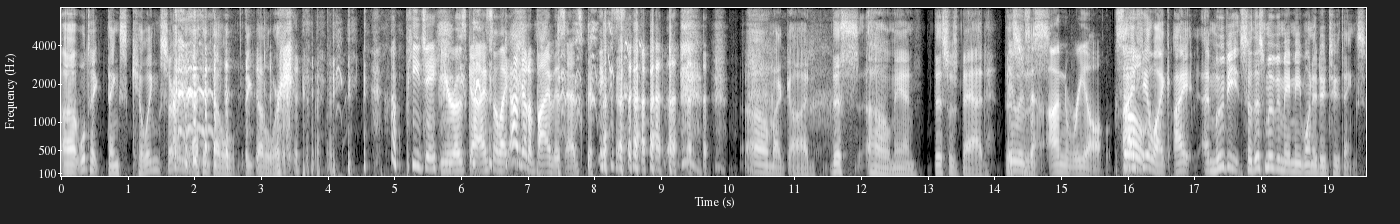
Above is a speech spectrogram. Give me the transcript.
uh, we'll take Thanksgiving, sir. I think that'll think that'll work. PJ Heroes guys are like, "I'm gonna buy this ad space." oh my god, this. Oh man, this was bad. This it was, unreal. So I feel like I a movie. So this movie made me want to do two things.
